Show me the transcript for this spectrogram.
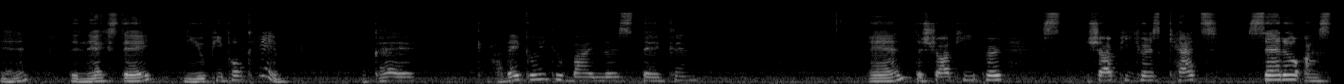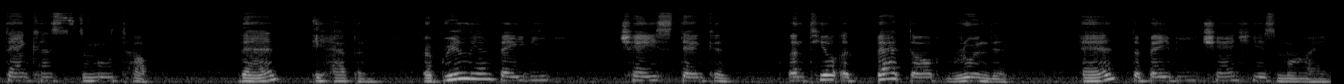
And the next day, new people came. Okay, are they going to buy this Stumpkin? And the shopkeeper, shopkeeper's cat settled on Stumpkin's smooth top. Then it happened. A brilliant baby chased Stumpkin until a bad dog ruined it. And the baby changed his mind.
